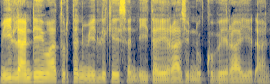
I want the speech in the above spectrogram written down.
miillaan deemaa turtan miilli keessan dhiitayeeraa isin dhukkubeeraa jedhaan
